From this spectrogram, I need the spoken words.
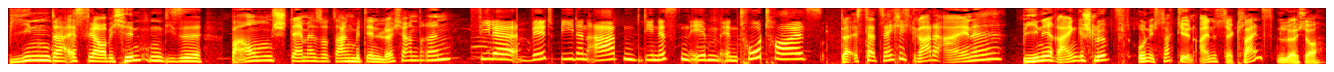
Bienen, da ist, glaube ich, hinten diese Baumstämme sozusagen mit den Löchern drin. Viele Wildbienenarten, die nisten eben in Totholz. Da ist tatsächlich gerade eine Biene reingeschlüpft und ich sag dir, in eines der kleinsten Löcher.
